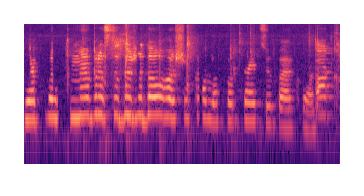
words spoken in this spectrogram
Я просто, ми просто дуже довго шукали фортецю пекла. Так.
